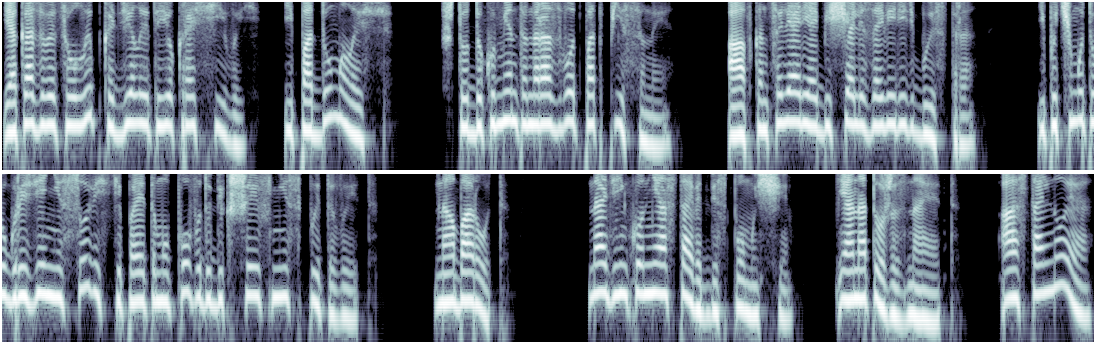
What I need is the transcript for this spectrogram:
И, оказывается, улыбка делает ее красивой. И подумалось, что документы на развод подписаны, а в канцелярии обещали заверить быстро. И почему-то угрызений совести по этому поводу Бекшеев не испытывает. Наоборот, Наденьку он не оставит без помощи. И она тоже знает. А остальное?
